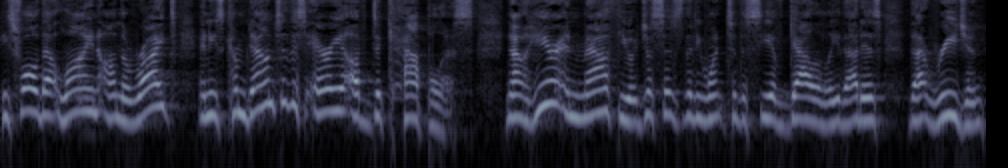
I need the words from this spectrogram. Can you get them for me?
He's followed that line on the right, and he's come down to this area of Decapolis. Now, here in Matthew, it just says that he went to the Sea of Galilee, that is that region.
